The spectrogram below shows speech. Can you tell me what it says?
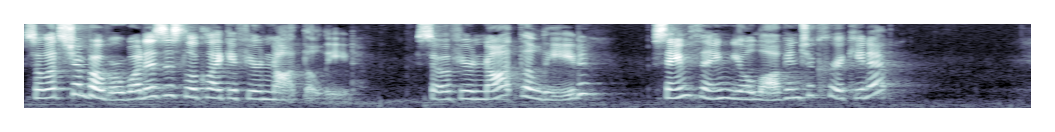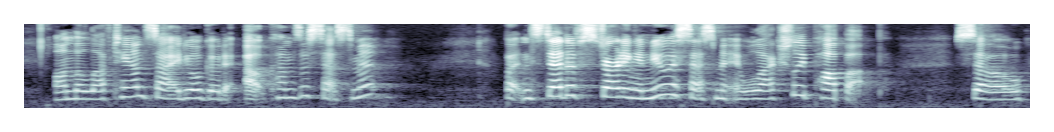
So let's jump over. What does this look like if you're not the lead? So if you're not the lead, same thing, you'll log into Curricunet. On the left-hand side, you'll go to Outcomes Assessment. But instead of starting a new assessment, it will actually pop up. So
